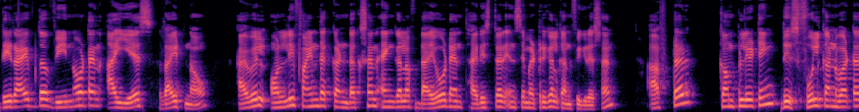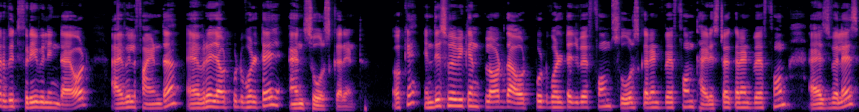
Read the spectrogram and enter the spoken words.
derive the V0 and IS right now. I will only find the conduction angle of diode and thyristor in symmetrical configuration. After completing this full converter with freewheeling diode, I will find the average output voltage and source current. Okay, in this way we can plot the output voltage waveform, source current waveform, thyristor current waveform as well as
